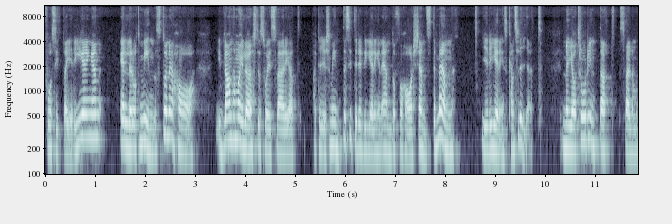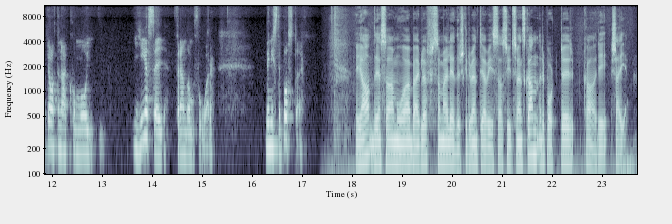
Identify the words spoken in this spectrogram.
får sitta i regeringen eller åtminstone ha, ibland har man ju löst det så i Sverige att partier som inte sitter i regeringen ändå får ha tjänstemän i regeringskansliet. Men jag tror inte att Sverigedemokraterna kommer att ge sig förrän de får ministerposter. Ja, det sa Moa Berglöf, som er lederskribent i avisa Sydsvenskan, reporter Kari Skeie.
